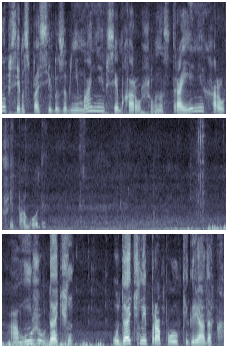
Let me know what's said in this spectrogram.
Все, всем спасибо за внимание, всем хорошего настроения, хорошей погоды. А мужу удач... удачной прополки грядок.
